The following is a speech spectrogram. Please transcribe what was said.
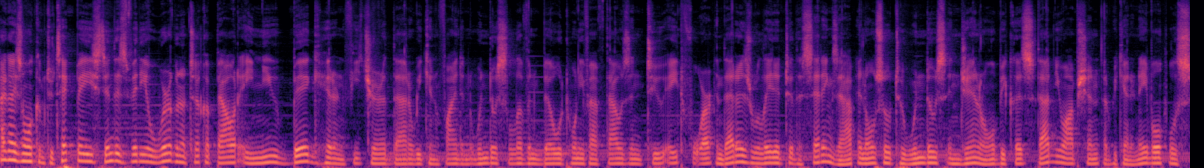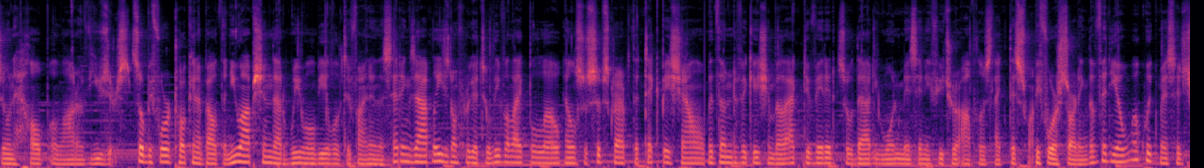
Hi guys and welcome to TechBased. In this video we're going to talk about a new big hidden feature that we can find in Windows 11 build 25284 and that is related to the settings app and also to Windows in general because that new option that we can enable will soon help a lot of users. So before talking about the new option that we will be able to find in the settings app, please don't forget to leave a like below and also subscribe to the TechBased channel with the notification bell activated so that you won't miss any future uploads like this one. Before starting the video, a quick message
